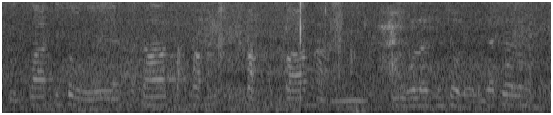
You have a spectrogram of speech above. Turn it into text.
Situasi tu yang kata tak tak tak. Ini bola kuncul. Jadi alam. Ini kelemahannya jauh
